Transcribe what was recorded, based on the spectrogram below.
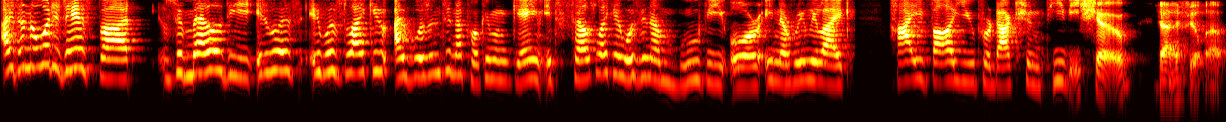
I don't know what it is, but the melody. It was. It was like it, I wasn't in a Pokemon game. It felt like I was in a movie or in a really like high value production TV show. Yeah, I feel that.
